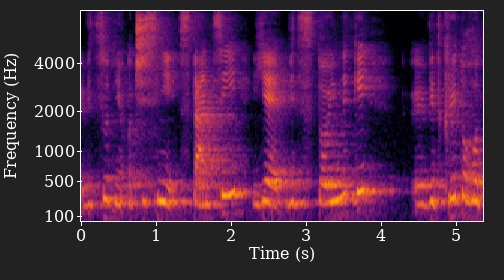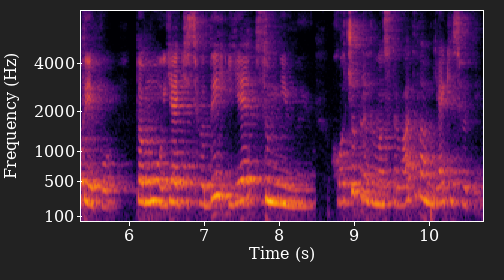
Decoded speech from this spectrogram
відсутні очисні станції, є відстойники е, відкритого типу, тому якість води є сумнівною. Хочу продемонструвати вам якість води.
